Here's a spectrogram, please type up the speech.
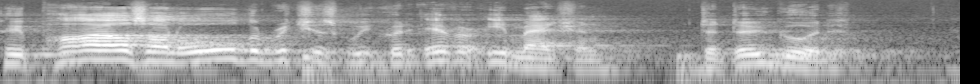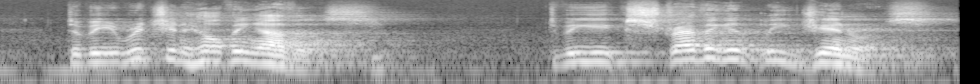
who piles on all the riches we could ever imagine to do good, to be rich in helping others, to be extravagantly generous.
